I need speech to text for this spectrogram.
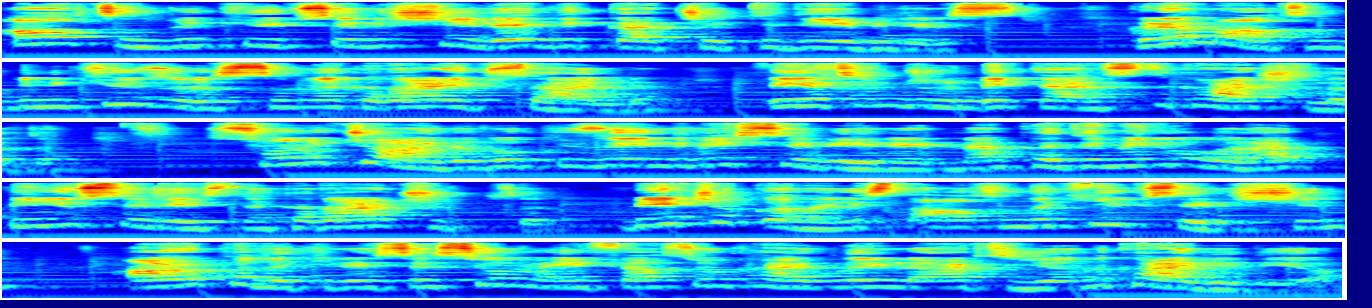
Altın dünkü yükselişiyle dikkat çekti diyebiliriz. Gram altın 1200 lira sınırına kadar yükseldi ve yatırımcının beklentisini karşıladı. Son 3 ayda 955 seviyelerinden kademeli olarak 1100 seviyesine kadar çıktı. Birçok analist altındaki yükselişin Avrupa'daki resesyon ve enflasyon kaygılarıyla artacağını kaydediyor.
